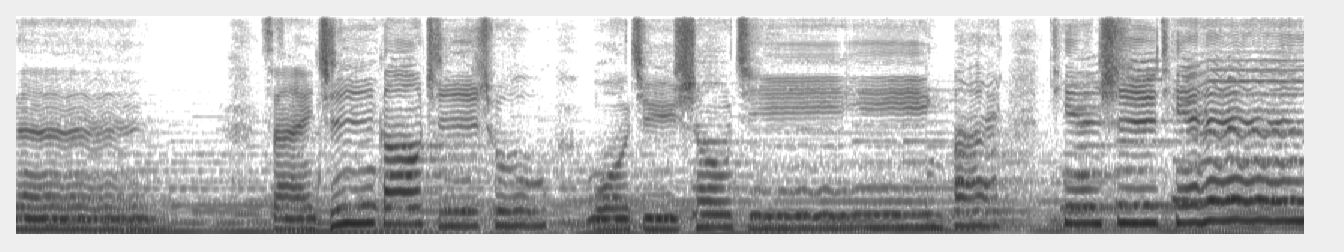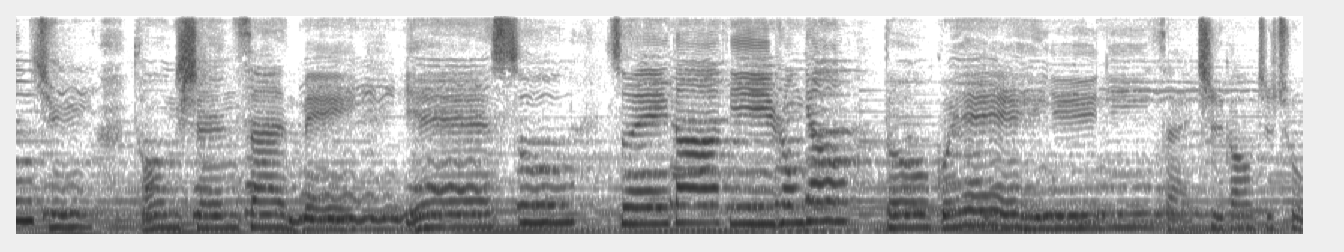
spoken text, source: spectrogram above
恩；在至高之处，我举手敬拜，天使天君。同声赞美耶稣，最大的荣耀都归于你，在至高之处，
